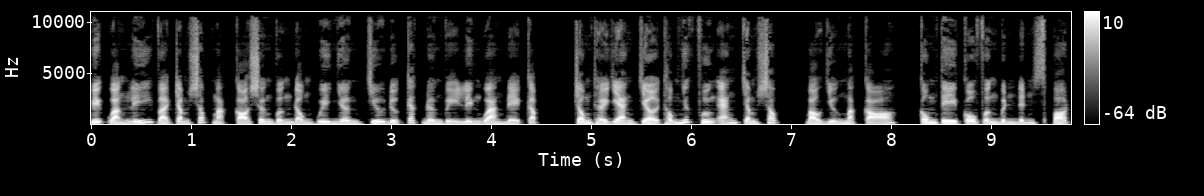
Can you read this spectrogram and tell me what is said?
việc quản lý và chăm sóc mặt cỏ sân vận động Quy Nhơn chưa được các đơn vị liên quan đề cập. Trong thời gian chờ thống nhất phương án chăm sóc, bảo dưỡng mặt cỏ, Công ty cổ phần Bình Định Sport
